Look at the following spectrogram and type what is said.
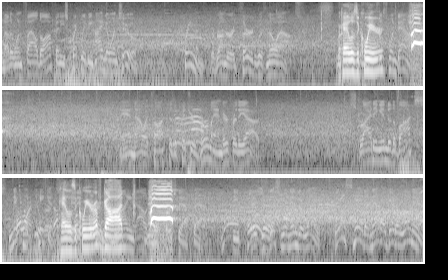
Another one fouled off, and he's quickly behind 0-2. Freeman, the runner at third with no outs. Michaela's a queer. This one down. and now a toss to the pitcher Verlander for the out. Striding into the box, Nick Markakis. Michaela's a queer of God. Lined out in the first at-bat. He pulls this one into right. Base hit, and that'll get a run in.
